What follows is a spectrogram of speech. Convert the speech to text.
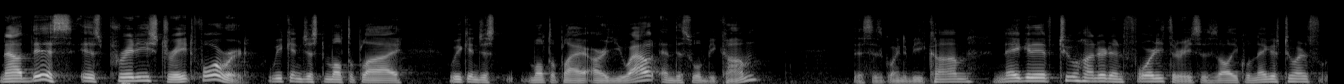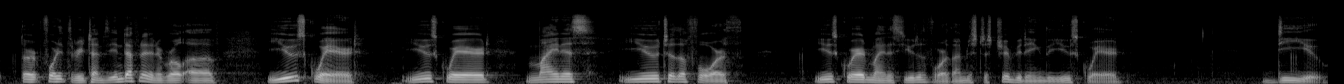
Now this is pretty straightforward. We can just multiply, we can just multiply our u out and this will become this is going to become negative 243. So this is all equal to negative 243 times the indefinite integral of u squared, u squared minus u to the fourth, u squared minus u to the fourth. I'm just distributing the u squared du,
